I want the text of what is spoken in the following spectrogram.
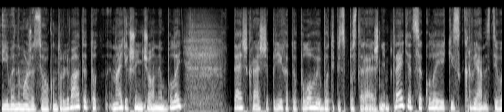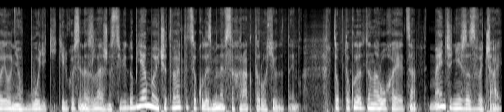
і ви не можете цього контролювати, то навіть якщо нічого не болить. Теж краще приїхати в пологу і бути під спостереженням. Третє це коли якісь кров'янисті виявлення в будь-якій кількості незалежності від об'єму. І четверте це коли змінився характер рухів дитини. Тобто, коли дитина рухається менше, ніж зазвичай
